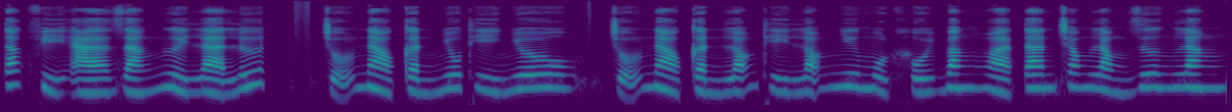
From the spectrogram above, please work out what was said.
Tác phỉ á dáng người là lướt, chỗ nào cần nhô thì nhô, chỗ nào cần lõm thì lõm như một khối băng hòa tan trong lòng Dương Lăng.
